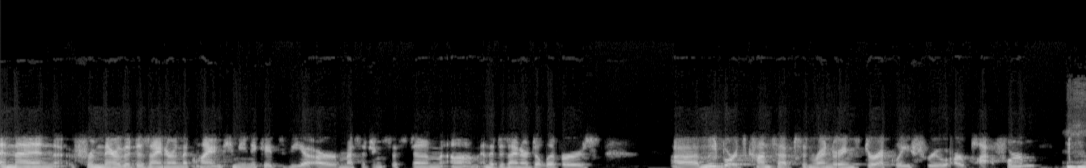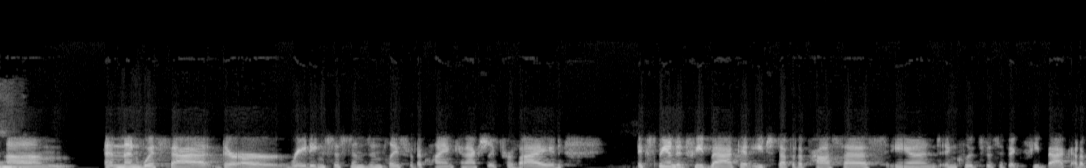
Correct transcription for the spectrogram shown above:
And then from there, the designer and the client communicates via our messaging system, um, and the designer delivers uh, mood boards, concepts, and renderings directly through our platform. Mm-hmm. Um, and then with that, there are rating systems in place where the client can actually provide expanded feedback at each step of the process and include specific feedback at a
